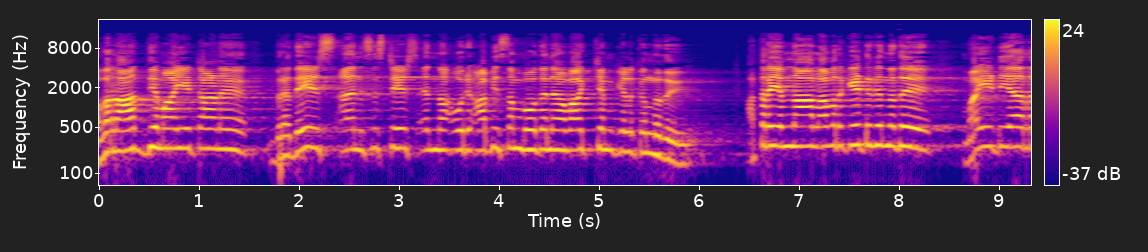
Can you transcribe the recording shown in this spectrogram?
അവർ ആദ്യമായിട്ടാണ് ബ്രദേഴ്സ് ആൻഡ് സിസ്റ്റേഴ്സ് എന്ന ഒരു അഭിസംബോധന വാക്യം കേൾക്കുന്നത്. അത്രയും നാൾ അവർ കേട്ടിരുന്നത് my dear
